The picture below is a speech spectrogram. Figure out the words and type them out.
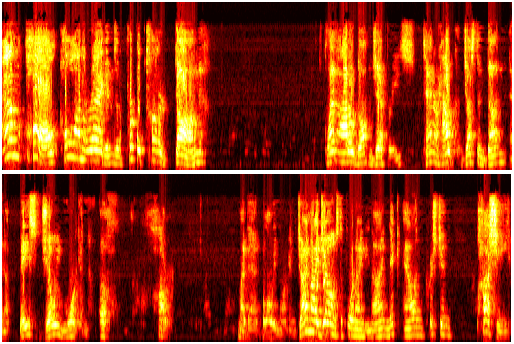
Adam Hall, Cole on the Ragans, and a purple Connor Dong. Glenn Otto, Daulton Jefferies, Tanner Houck, Justin Dunn, and a base Joey Morgan. Oh, horror. My bad, Blowy Morgan. Jahmai Jones to 499, Nick Allen, Christian Pashi,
